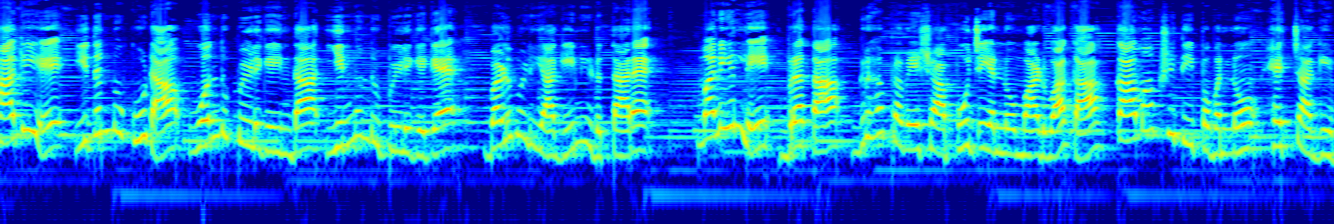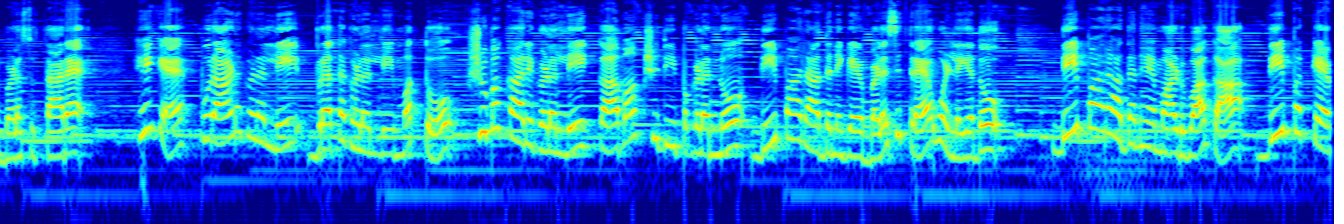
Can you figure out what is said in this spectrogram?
ಹಾಗೆಯೇ ಇದನ್ನು ಕೂಡ ಒಂದು ಪೀಳಿಗೆಯಿಂದ ಇನ್ನೊಂದು ಪೀಳಿಗೆಗೆ ಬಳುವಳಿಯಾಗಿ ನೀಡುತ್ತಾರೆ. ಮನೆಯಲ್ಲಿ ವ್ರತ, ಗೃಹ ಪ್ರವೇಶ, ಪೂಜೆಯನ್ನು ಮಾಡುವಾಗ ಕಾಮಾಕ್ಷಿ ದೀಪವನ್ನು ಹೆಚ್ಚಾಗಿ ಬಳಸುತ್ತಾರೆ. ಹೀಗೆ ಪುರಾಣಗಳಲ್ಲಿ, ವ್ರತಗಳಲ್ಲಿ ಮತ್ತು ಶುಭ ಕಾರ್ಯಗಳಲ್ಲಿ ಕಾಮಾಕ್ಷಿ ದೀಪಗಳನ್ನು ದೀಪಾರಾಧನೆಗೆ ಬಳಸಿದ್ರೆ ಒಳ್ಳೆಯದು. ದೀಪಾರಾಧನೆ ಮಾಡುವಾಗ ದೀಪಕ್ಕೆ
